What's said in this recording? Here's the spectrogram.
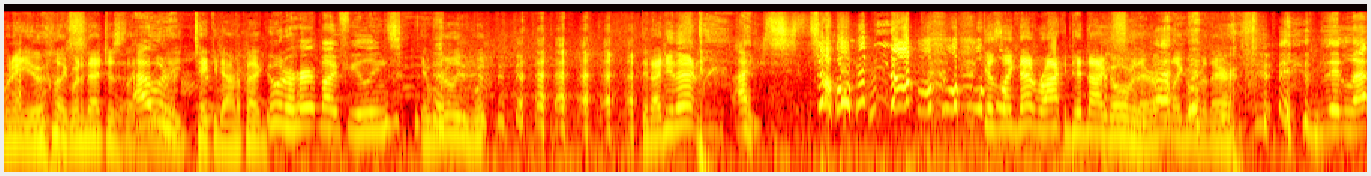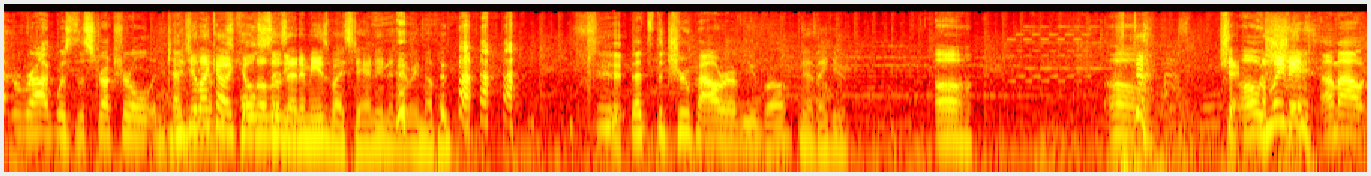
wouldn't you? Like, wouldn't that just like I would- take you down a peg? it would hurt my feelings. It really would. Did I do that? I don't know. Because like that rock did not go over there. It went like over there. that rock was the structural integrity. Did you like how I killed all those enemies by standing and doing nothing? That's the true power of you, bro. Yeah, thank you. Oh. Oh. Shit. Oh I'm leaving. shit. I'm out.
